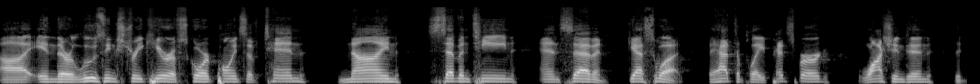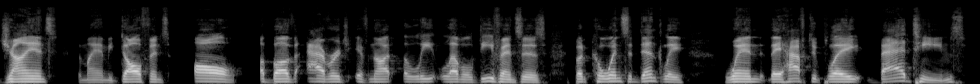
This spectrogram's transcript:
uh, in their losing streak here, have scored points of 10, 9, 17, and 7. Guess what? They had to play Pittsburgh, Washington, the Giants, the Miami Dolphins, all above average, if not elite level defenses. But coincidentally, when they have to play bad teams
